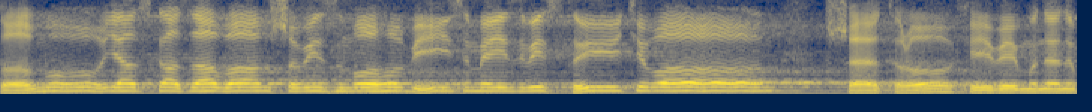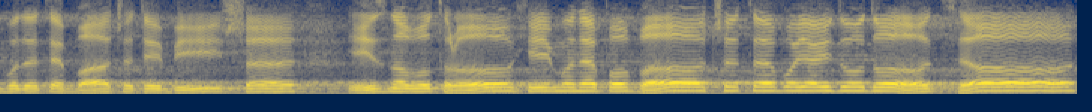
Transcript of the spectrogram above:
Тому я сказав вам, що він з мого візьме і звістить вам. Ще трохи ви мене не будете бачити більше, і знову трохи мене побачите, бо я йду до Отця.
